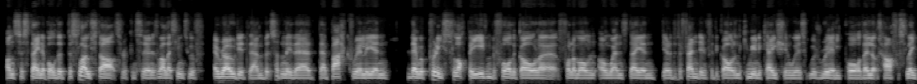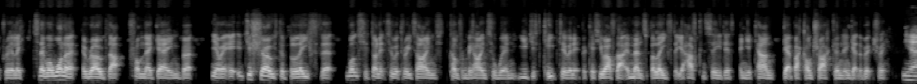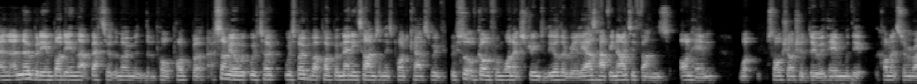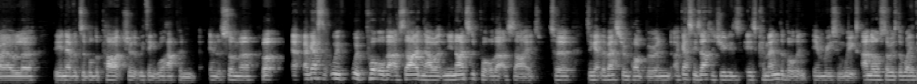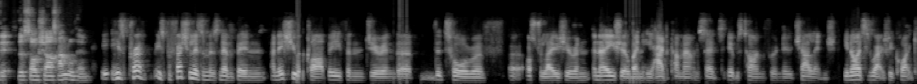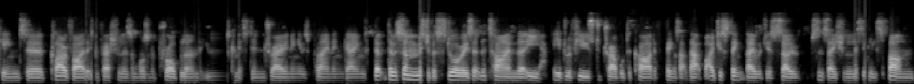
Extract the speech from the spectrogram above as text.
unsustainable. The, the slow starts are a concern as well. They seem to have eroded them, but suddenly they're they're back really, and they were pretty sloppy even before the goal at Fulham on, on Wednesday. And you know the defending for the goal and the communication was was really poor. They looked half asleep really, so they will want to erode that from their game. But you know, it, it, just shows the belief that once you've done it two or three times, come from behind to win, you just keep doing it because you have that immense belief that you have conceded and you can get back on track and, and get the victory. Yeah, and, and, nobody embodying that better at the moment than Paul Pogba. Samuel, we've to, we've spoken about Pogba many times on this podcast. We've we've sort of gone from one extreme to the other, really, as have United fans on him. What Solskjaer should do with him, with the comments from Raiola, the inevitable departure that we think will happen in the summer. But I guess we've we've put all that aside now, and United have put all that aside to to get the best from Pogba. And I guess his attitude is, is commendable in, in recent weeks, and also is the way that the Solskjaer's handled him. His pre- his professionalism has never been an issue at the club, even during the the tour of uh, Australasia and, and Asia when he had come out and said it was time for a new challenge. United were actually quite keen to clarify that his professionalism wasn't a problem, that he was committed in training, he was playing in games. There, there were some mischievous stories at the time that he he'd refused to travel to Cardiff, things like that. But I just think they were just so sensationalistically spun.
